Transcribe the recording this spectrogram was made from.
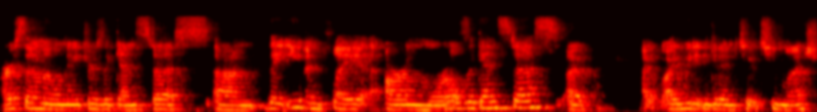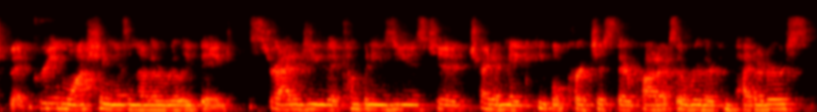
our sentimental natures against us. Um, they even play our own morals against us. Uh, I, I, we didn't get into it too much, but greenwashing is another really big strategy that companies use to try to make people purchase their products over their competitors.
